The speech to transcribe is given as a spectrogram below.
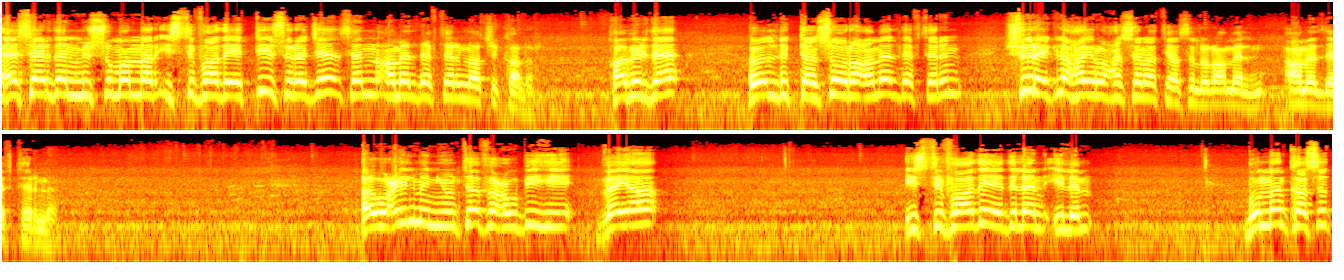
eserden Müslümanlar istifade ettiği sürece senin amel defterin açık kalır. Kabirde öldükten sonra amel defterin sürekli hayru hasenat yazılır amel, amel defterine. Ev ilmin yuntefa'u bihi veya istifade edilen ilim bundan kasıt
